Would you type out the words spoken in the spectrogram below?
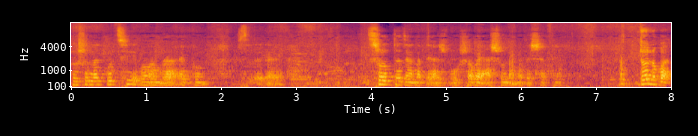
ঘোষণা করছি এবং আমরা এখন শ্রদ্ধা জানাতে আসব। সবাই আসুন আমাদের সাথে। ধন্যবাদ।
